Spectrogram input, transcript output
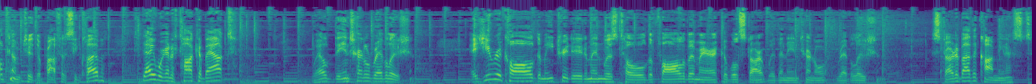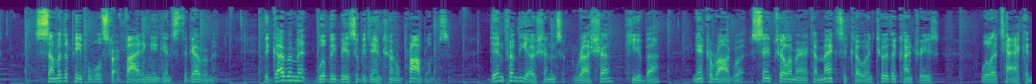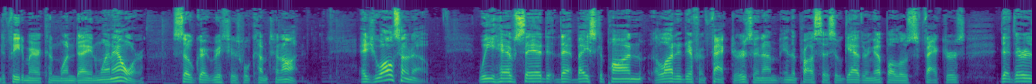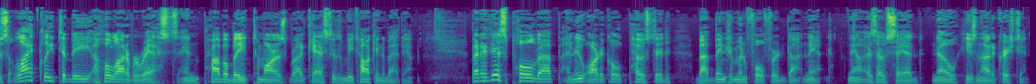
Welcome to the Prophecy Club. Today we're going to talk about, well, the internal revolution. As you recall, Dumitru Duduman was told the fall of America will start with an internal revolution. Started by the communists, some of the people will start fighting against the government. The government will be busy with internal problems. Then from the oceans, Russia, Cuba, Nicaragua, Central America, Mexico, and two other countries will attack and defeat America in one day and one hour, so great riches will come to naught. As you also know, we have said that based upon a lot of different factors, and I'm in the process of gathering up all those factors, that there's likely to be a whole lot of arrests, and probably tomorrow's broadcast is going to be talking about them. But I just pulled up a new article posted by BenjaminFulford.net. Now, as I've said, no, he's not a Christian.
